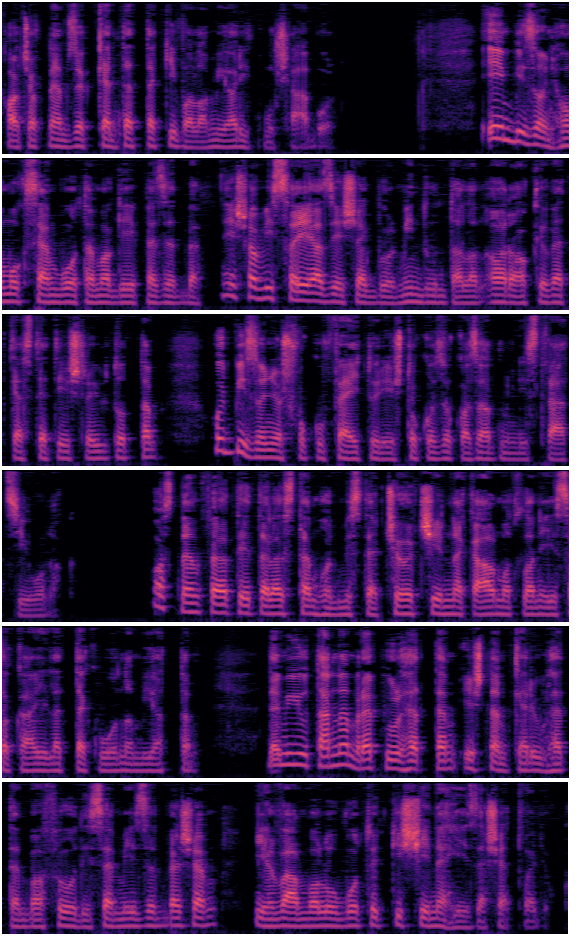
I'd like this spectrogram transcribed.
ha csak nem zökkentette ki valami a ritmusából. Én bizony homokszem voltam a gépezetbe, és a visszajelzésekből minduntalan arra a következtetésre jutottam, hogy bizonyos fokú fejtörést okozok az adminisztrációnak. Azt nem feltételeztem, hogy Mr. Churchillnek álmatlan éjszakái lettek volna miattam, de miután nem repülhettem és nem kerülhettem be a földi személyzetbe sem, nyilvánvaló volt, hogy kisé nehéz eset vagyok.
